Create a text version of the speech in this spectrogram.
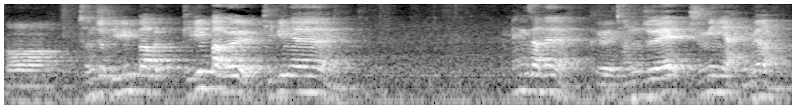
어, 전주 비빔밥 비빔밥을 비비는 행사는 그 전주의 주민이 아니면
